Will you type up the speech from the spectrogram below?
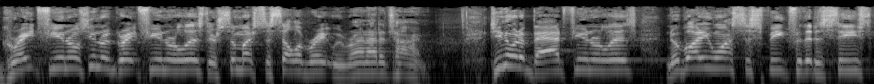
Great funerals. You know what a great funeral is? There's so much to celebrate, we run out of time. Do you know what a bad funeral is? Nobody wants to speak for the deceased.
